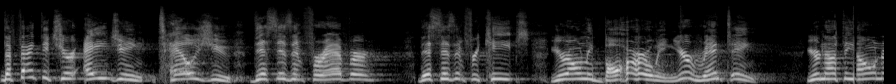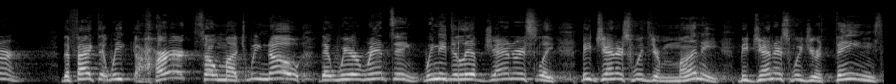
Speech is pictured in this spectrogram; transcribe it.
The fact that you're aging tells you this isn't forever. This isn't for keeps. You're only borrowing, you're renting. You're not the owner. The fact that we hurt so much, we know that we're renting. We need to live generously. Be generous with your money. Be generous with your things.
